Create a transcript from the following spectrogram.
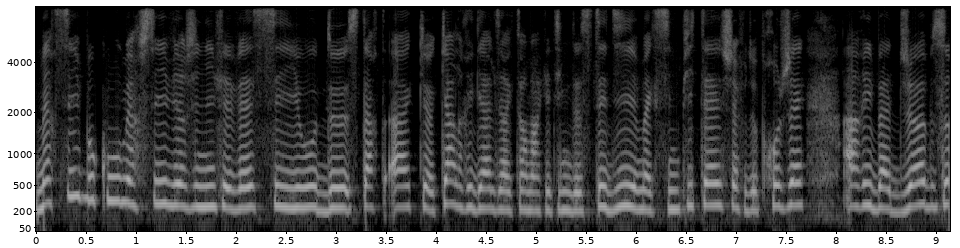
Merci beaucoup, merci Virginie Févès, CEO de StartHack, Karl Rigal, directeur marketing de Steady et Maxime Pitet, chef de projet Ariba Jobs,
